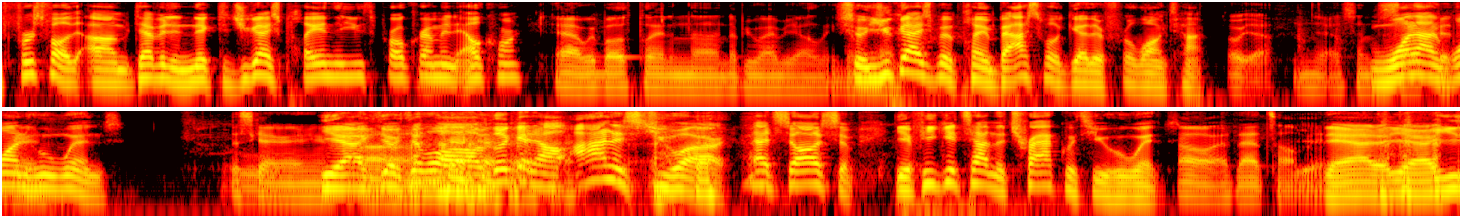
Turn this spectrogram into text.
First of all, um, Devin and Nick, did you guys play in the youth program in Elkhorn? Yeah, we both played in the WYBL league. So you guys have been playing basketball together for a long time. Oh yeah. yeah, since one like on one, grade. who wins? This guy right here. Yeah, well, look at how honest you are. That's awesome. If he gets on the track with you, who wins? Oh, that's all. Yeah, yeah, you,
